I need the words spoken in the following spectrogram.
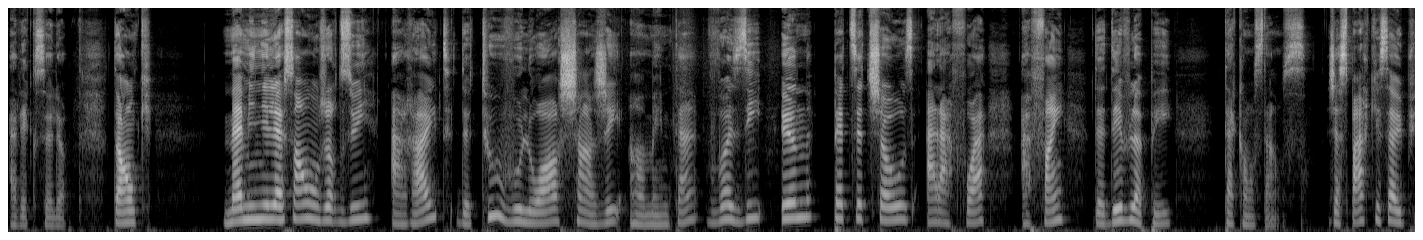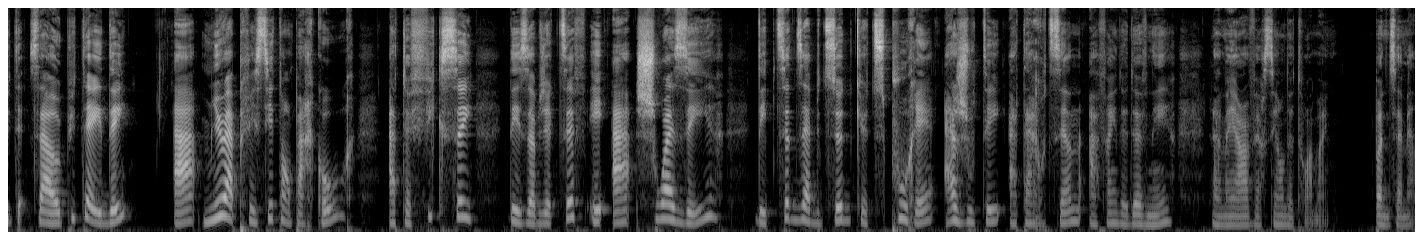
avec cela. Donc, ma mini-leçon aujourd'hui, arrête de tout vouloir changer en même temps. Vas-y une petite chose à la fois afin de développer ta constance. J'espère que ça a pu, t'aider à mieux apprécier ton parcours, à te fixer des objectifs et à choisir des petites habitudes que tu pourrais ajouter à ta routine afin de devenir la meilleure version de toi-même. Bonne semaine.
